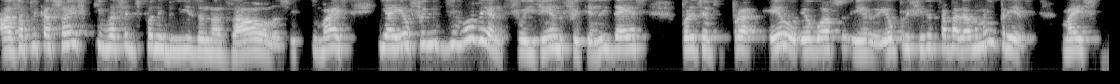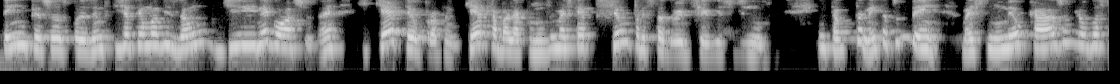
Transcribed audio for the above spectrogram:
as aplicações que você disponibiliza nas aulas e tudo mais. E aí eu fui me desenvolvendo, fui vendo, fui tendo ideias. Por exemplo, para eu eu gosto, eu, eu prefiro trabalhar numa empresa mas tem pessoas, por exemplo, que já tem uma visão de negócios, né? Que quer ter o próprio, quer trabalhar com nuvem, mas quer ser um prestador de serviço de nuvem. Então também está tudo bem. Mas no meu caso, eu, gost...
